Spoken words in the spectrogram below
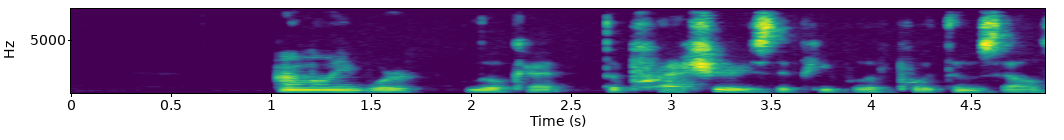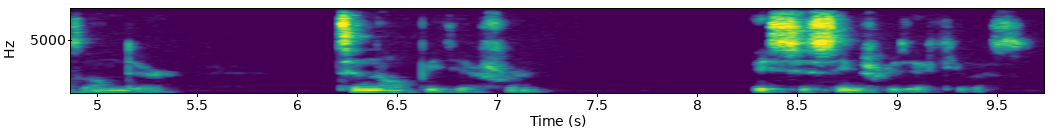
and I work look at the pressures that people have put themselves under to not be different. It just seems ridiculous.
